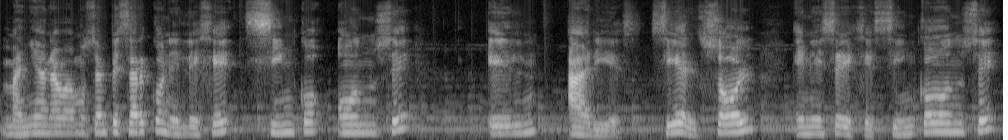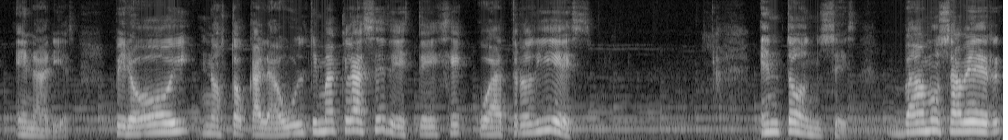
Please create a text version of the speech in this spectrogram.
Mañana vamos a empezar con el eje 511 en Aries. ¿sí? El Sol en ese eje 511 en Aries. Pero hoy nos toca la última clase de este eje 410. Entonces, vamos a ver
